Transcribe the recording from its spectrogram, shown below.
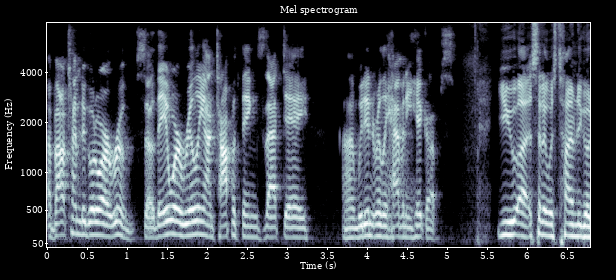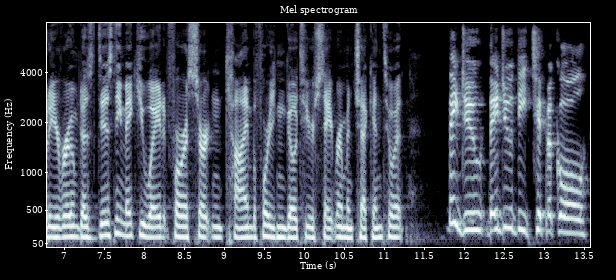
about time to go to our room. So they were really on top of things that day. Uh, we didn't really have any hiccups. You uh, said it was time to go to your room. Does Disney make you wait for a certain time before you can go to your stateroom and check into it? They do. They do the typical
